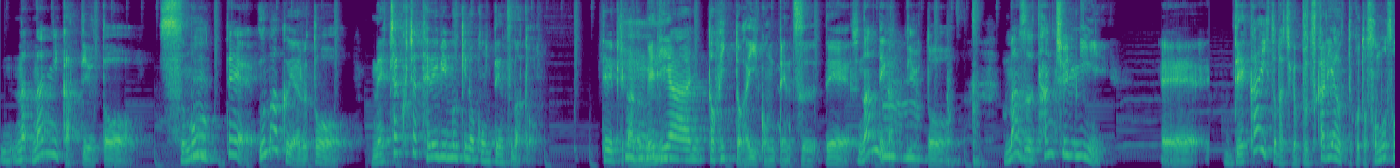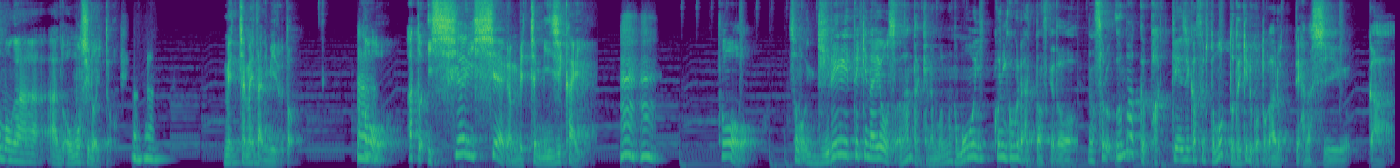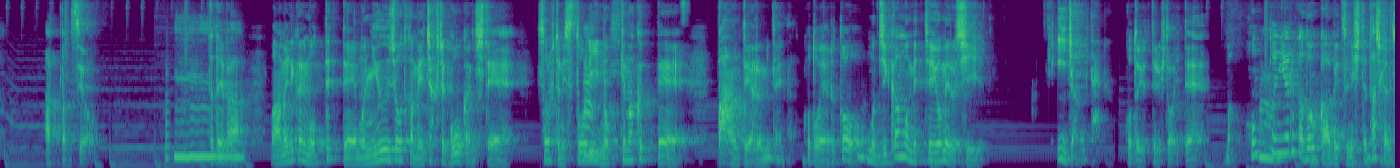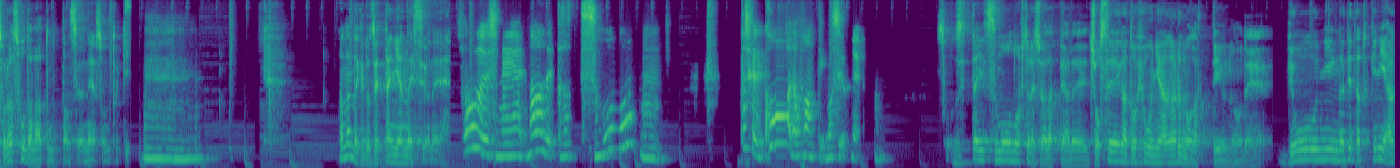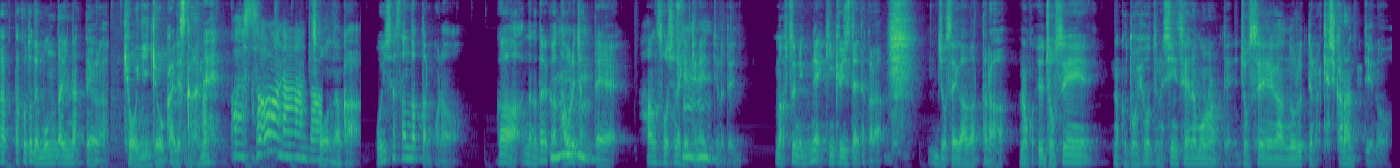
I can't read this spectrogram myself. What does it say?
な、何かっていうと、相撲ってうまくやると、めちゃくちゃテレビ向きのコンテンツだと。テレビっていうかあのメディアとフィットがいいコンテンツで、それなんでかっていうと、まず単純にえーでかい人たちがぶつかり合うってことそもそもがあの面白いと。めっちゃメタに見ると。うんと、あと一試合一試合がめっちゃ短いと、その儀礼的な要素、なんだっけな、もうなんかもう一個二個ぐらいあったんですけど、なんかそれをうまくパッケージ化するともっとできることがあるって話があったんですよ。うん例えば、アメリカに持ってって、もう入場とかめちゃくちゃ豪華にして、その人にストーリー乗っけまくって、バーンとやるみたいなことをやると、もう時間もめっちゃ読めるし、いいじゃんみたいなことを言ってる人がいて、まあ、本当にやるかどうかは別にして、確かにそれはそうだなと思ったんですよね、その時。うんまあ、なんだけど絶対にやんないですよね。そうですね。なんで、だって相撲？うん。確かにコアなファンっていますよね。うんそう絶対相撲の人たちはだってあれ女性が土俵に上がるのがっていうので病人が出た時に上がったことで問題になったような競技業界ですからねあ、そうなんだ。そうなんかお医者さんだったのかな？がなんか誰かが倒れちゃって搬送しなきゃいけないっていうので、まあ普通にね緊急事態だから女性が上がったらなんかえ女性なんか土俵っていうのは神聖なものなので女性が乗るっていうのはけしからんっていうの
